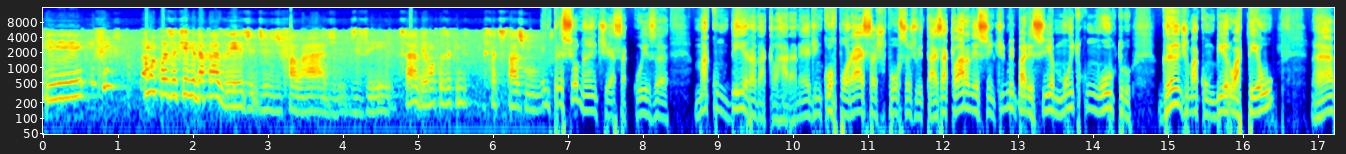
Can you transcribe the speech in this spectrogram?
E, enfim, é uma coisa que me dá prazer de, de, de falar, de dizer, sabe? É uma coisa que me satisfaz É muito. impressionante essa coisa macumbeira da Clara, né? De incorporar essas forças vitais. A Clara, nesse sentido, me parecia muito com outro grande macumbeiro ateu, né?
